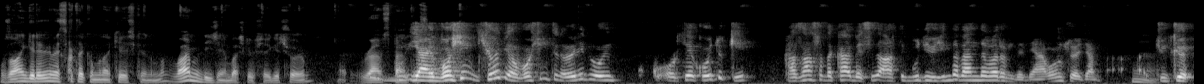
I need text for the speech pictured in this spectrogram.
O zaman gelelim eski takımına Case Keenum'un. Var mı diyeceğin başka bir şey? Geçiyorum. Rams Panthers. Yani Washington şöyle diyor Washington öyle bir oyun ortaya koyduk ki kazansa da kaybetse de artık bu division'da ben de varım dedi. Yani onu söyleyeceğim. Hmm. Çünkü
